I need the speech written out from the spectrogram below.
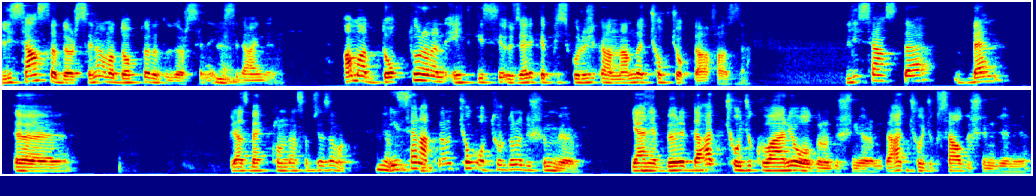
lisans da 4 sene ama doktora da 4 sene. Evet. İkisi de aynı. Ama doktoranın etkisi özellikle psikolojik anlamda çok çok daha fazla. Lisansta ben e, biraz belki konudan sapacağız ama Yok, insan haklarının çok oturduğunu düşünmüyorum. Yani böyle daha çocukvari olduğunu düşünüyorum. Daha çocuksal düşündüğünü,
